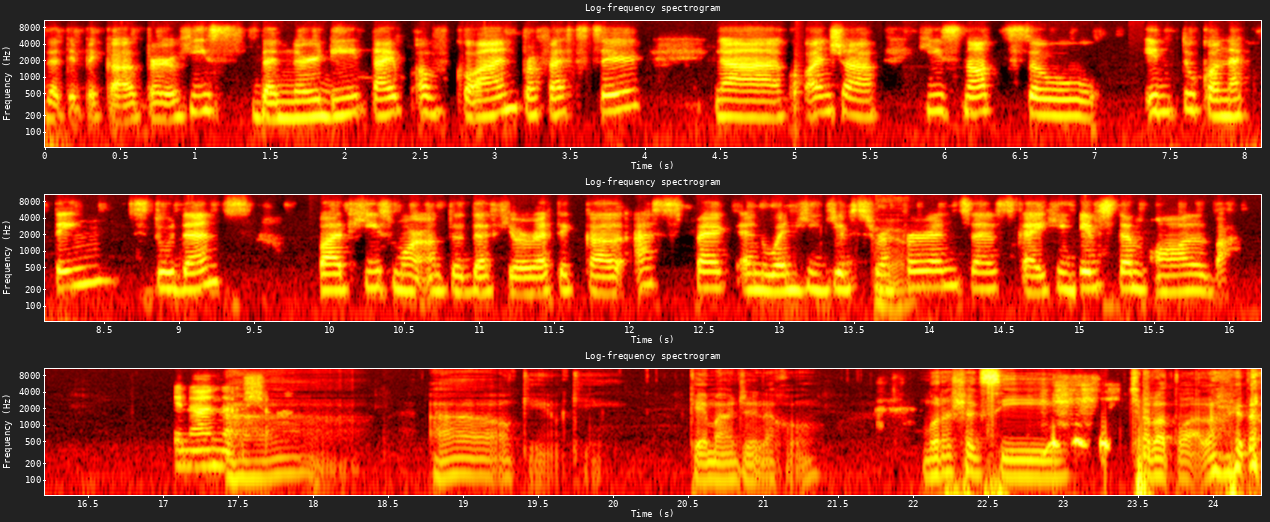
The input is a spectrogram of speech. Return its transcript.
the typical pero he's the nerdy type of kuan professor nga kuan siya he's not so into connecting students but he's more onto the theoretical aspect and when he gives Yeah. references kay he gives them all ba inana siya Ah. Ah, okay, okay. Kaya imagine ako. Mura siya si... Charot, wala ito.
